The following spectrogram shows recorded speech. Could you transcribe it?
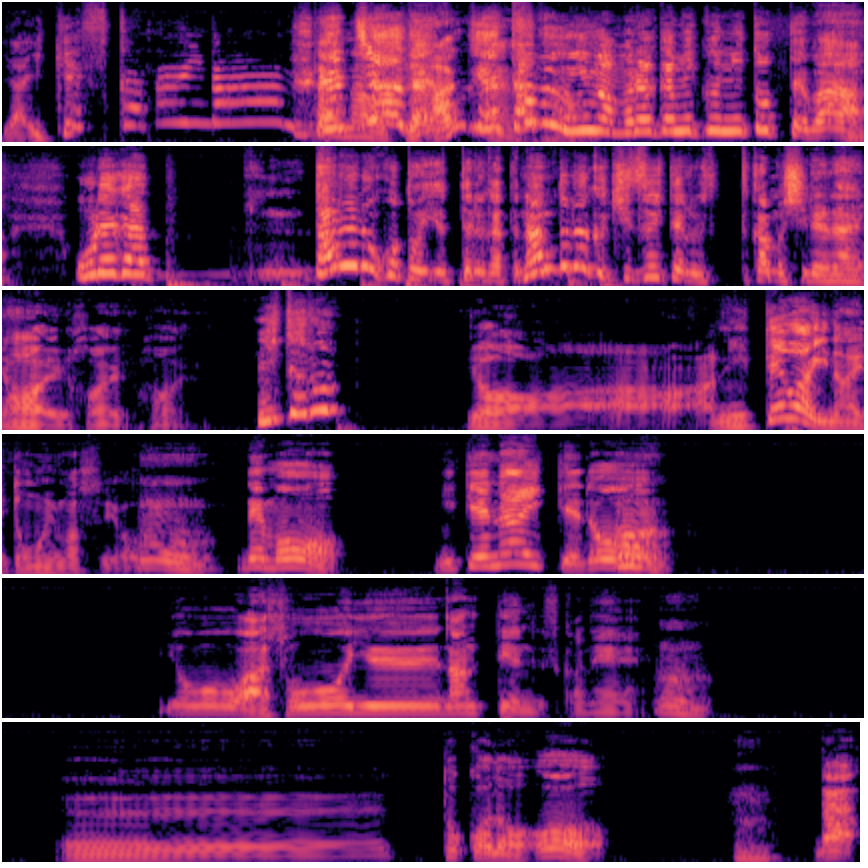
いやいけすかないなみたいなえじゃあだよいや多分今村上君にとっては、俺が誰のことを言ってるかってなんとなく気づいてるかもしれないの、はいはいはい。似ていやー似てはいないと思いますよ。るうん。でも似てないけど、うん。要はそういうなんて言うんですかね。うん。うーところをうん。が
